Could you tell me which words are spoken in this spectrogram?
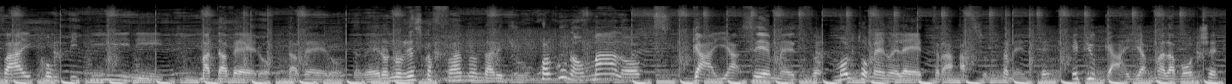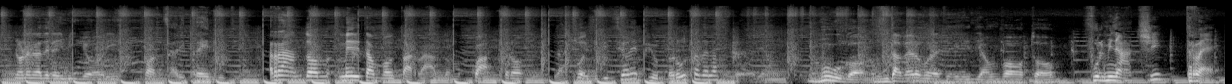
fai compitini. Ma davvero, davvero, davvero, non riesco a farlo andare giù. Qualcuno ha un Malox? Gaia 6,5, molto meno Elettra assolutamente, e più Gaia, ma la voce non è una delle migliori. Forza, riprenditi. Random merita un voto a random. 4. La sua esibizione più brutta della storia. Bugo, davvero volete che gli dia un voto? Fulminacci 3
